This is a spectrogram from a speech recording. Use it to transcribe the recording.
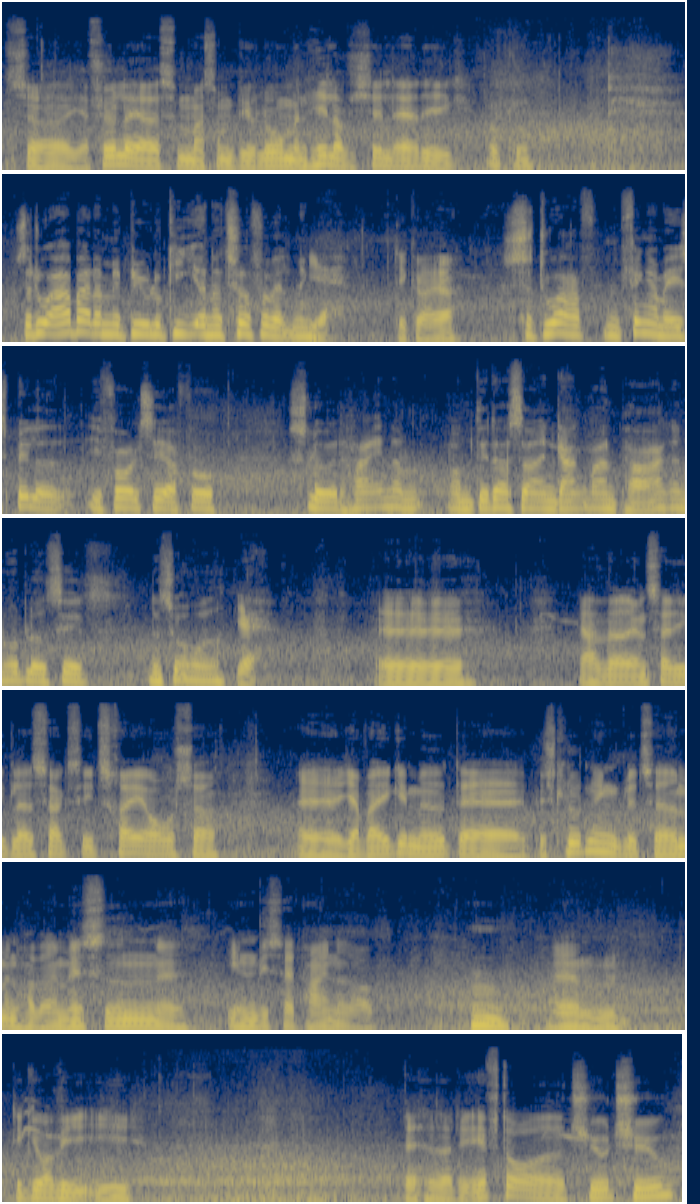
så jeg føler jeg som mig som biolog, men helt officielt er det ikke. Okay. Så du arbejder med biologi og naturforvaltning? Ja, det gør jeg. Så du har haft en finger med i spillet i forhold til at få slået et hegn om, om det, der så engang var en park, og nu er blevet til et naturområde? Øh, jeg har været ansat i Gladsaxe i tre år, så øh, jeg var ikke med, da beslutningen blev taget, men har været med siden, øh, inden vi satte hegnet op. Hmm. Øhm, det gjorde vi i hvad hedder det, efteråret 2020,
